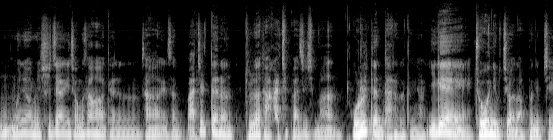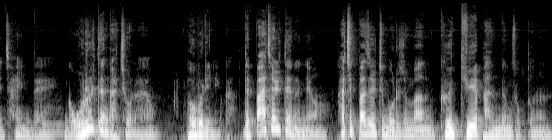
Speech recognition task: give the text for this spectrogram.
음, 왜냐하면 시장이 정상화되는 상황에서 빠질 때는 둘 다 다 같이 빠지지만 오를 땐 다르거든요. 이게 좋은 입지와 나쁜 입지의 차이인데 그러니까 오를 땐 같이 올라요. 버블이니까. 근데 빠질 때는요. 같이 빠질지 모르지만 그 뒤에 반등 속도는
